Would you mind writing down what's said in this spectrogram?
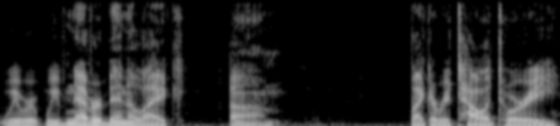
we were we've never been a like um like a retaliatory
